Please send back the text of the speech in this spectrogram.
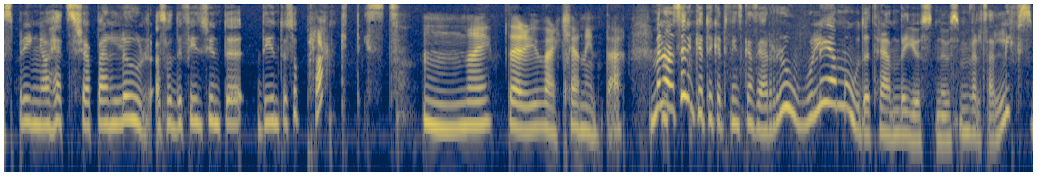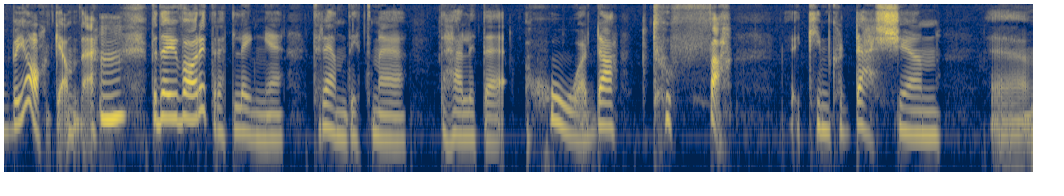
springa och hetsköpa en lunch. Alltså det, finns ju inte, det är ju inte så praktiskt. Mm, nej, det är det ju verkligen inte. Men sidan kan jag tycka att det finns ganska roliga modetrender just nu som är väldigt så här livsbejakande. För det har ju varit rätt länge trendigt med det här lite hårda, tuffa. Kim Kardashian, eh,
